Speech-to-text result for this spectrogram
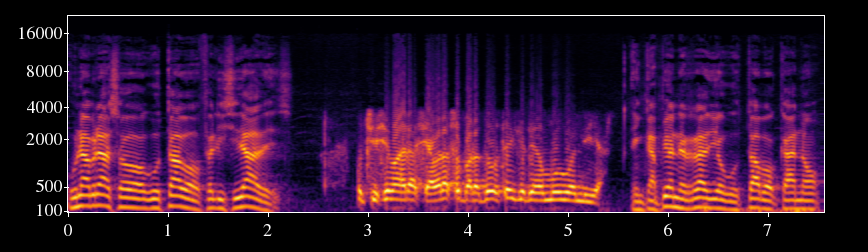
Un abrazo, Gustavo, felicidades. Muchísimas gracias, abrazo para todos ustedes y que tengan muy buen día. En Campeones Radio, Gustavo Cano,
